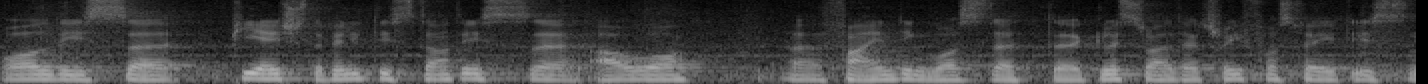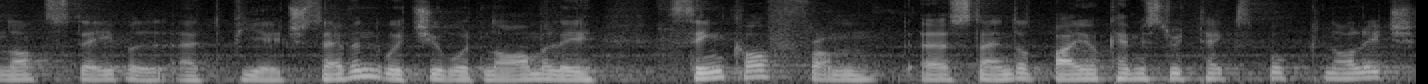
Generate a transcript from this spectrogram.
all these pH stability studies, our uh, finding was that the glyceraldehyde 3-phosphate is not stable at pH 7, which you would normally think of from standard biochemistry textbook knowledge,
